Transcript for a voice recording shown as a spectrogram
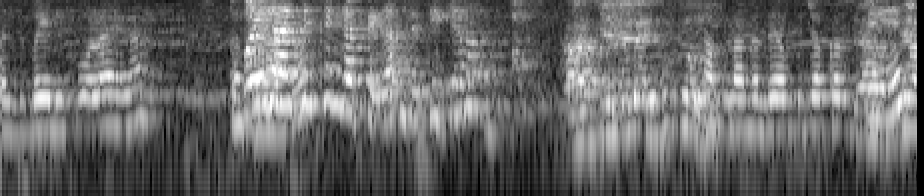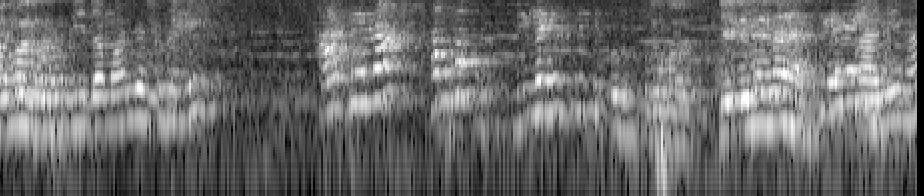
आज बैल पोळा आहे ना. बैलाच्या शिंगात ते घालते ते केलं आपल्याला देवपूजा करते. माझ्याकडे हा ते ना थांब मी लगेच करून केलेलं. आणि घालते ना.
